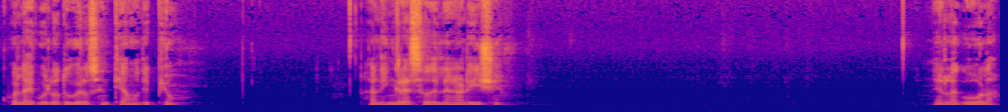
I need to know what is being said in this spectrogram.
Qual è quello dove lo sentiamo di più? All'ingresso delle narici, nella gola.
